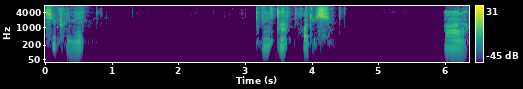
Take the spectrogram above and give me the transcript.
supprimer, un produit. Voilà.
